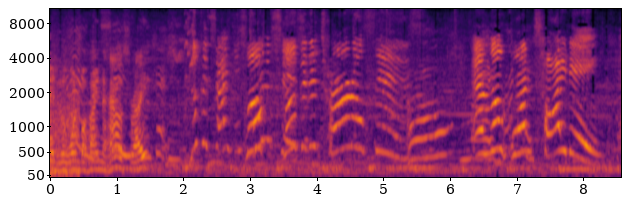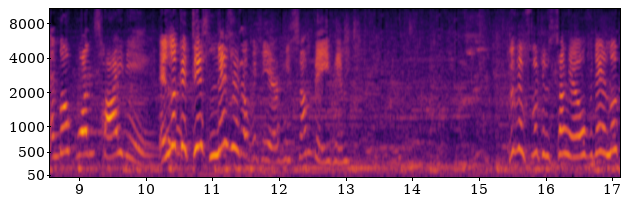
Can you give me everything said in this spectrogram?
tiny to the one behind the house, right? Look at these Look, look at the turtle sis. Oh. And look, one's hiding. And look, one's hiding. And look at this lizard over here. He's sunbathing. Look at flicking his tongue out over there. Look.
